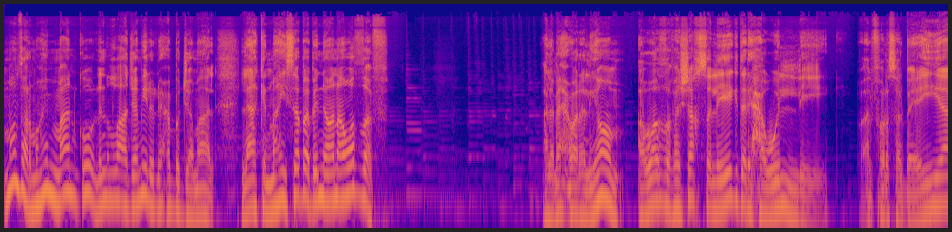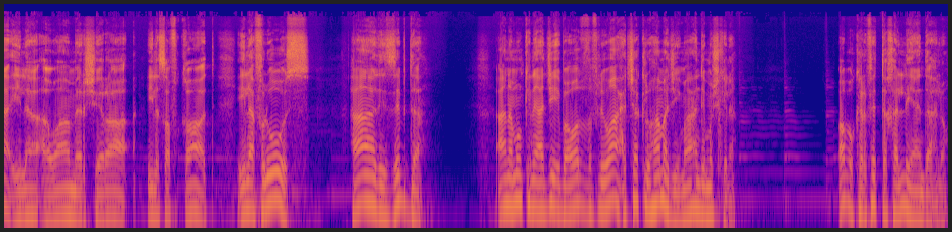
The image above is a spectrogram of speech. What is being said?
منظر مهم ما نقول إن الله جميل اللي يحب الجمال لكن ما هي سبب إنه أنا أوظف. على محور اليوم أوظف الشخص اللي يقدر يحول لي الفرصة البيعية إلى أوامر شراء إلى صفقات إلى فلوس. هذه الزبدة. أنا ممكن أجيب أوظف لي واحد شكله همجي ما عندي مشكلة. أبو كرفتة خليه عند أهله.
